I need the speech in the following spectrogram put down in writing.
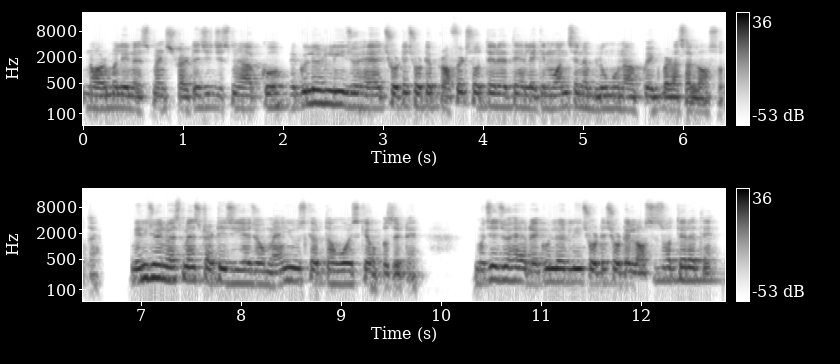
normal investment strategy جس میں آپ کو ریگولرلی جو ہے چھوٹے چھوٹے پروفٹس ہوتے رہتے ہیں لیکن ونس ان اے بلو مون آپ کو ایک بڑا سا لاس ہوتا ہے۔ میری جو انویسٹمنٹ اسٹریٹجی ہے جو میں یوز کرتا ہوں وہ اس کے اپوزٹ ہے۔ مجھے جو ہے ریگولرلی چھوٹے چھوٹے لاسز ہوتے رہتے ہیں۔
